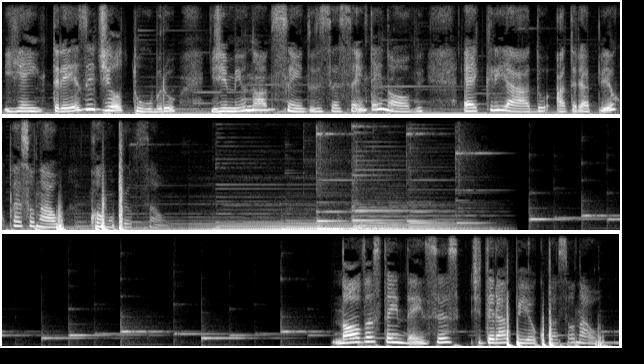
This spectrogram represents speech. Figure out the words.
E em 13 de outubro de 1969 é criado a terapia ocupacional como profissão. Novas tendências de terapia ocupacional.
